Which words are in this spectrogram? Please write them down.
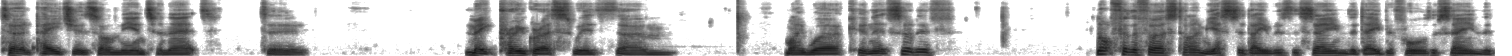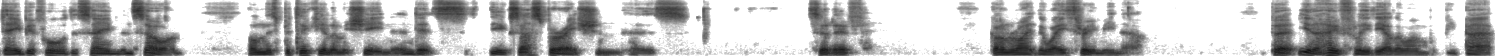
turn pages on the internet to make progress with um, my work. And it's sort of not for the first time. Yesterday was the same, the day before the same, the day before the same, and so on on this particular machine. And it's the exasperation has sort of gone right the way through me now. But, you know, hopefully the other one will be back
